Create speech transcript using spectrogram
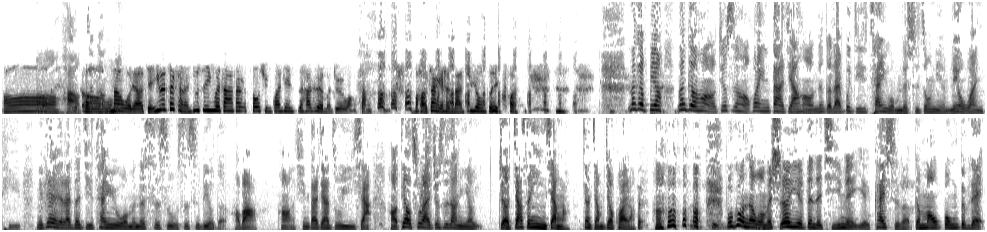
哦哦，好，这个那我了解，因为这可能就是因为大家在搜寻关键字，它热门就会往上升，我们好像也很难去用这一块。那个不要，那个哈，就是哈，欢迎大家哈，那个来不及参与我们的十周年没有问题，你可以来得及参与我们的四十五、四十六的，好不好？好，请大家注意一下，好，跳出来就是让你要叫加深印象啊，这样讲比较快了。不过呢，我们十二月份的奇美也开始了，跟猫公，对不对？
